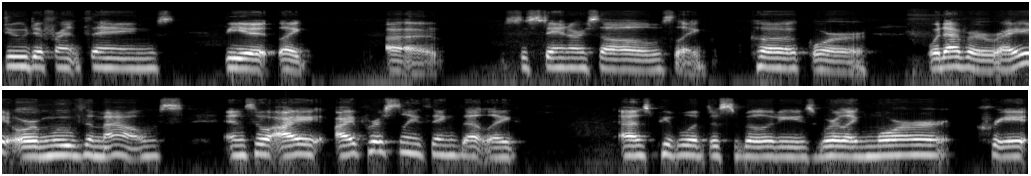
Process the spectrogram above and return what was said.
do different things be it like uh, sustain ourselves like cook or whatever, right? Or move the mouse. And so I I personally think that like as people with disabilities, we're like more create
